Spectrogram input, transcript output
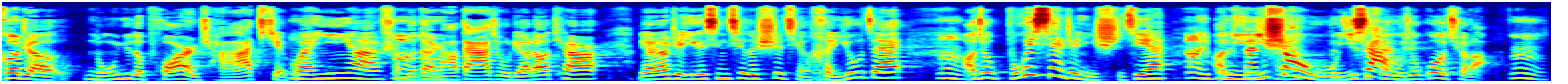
喝着浓郁的普洱茶、铁观音啊什么的，然后大家就聊聊天儿，聊聊这一个星期的事情，很悠哉，嗯。啊，就不会限制你时间啊你一上午一下午就过去了，嗯，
